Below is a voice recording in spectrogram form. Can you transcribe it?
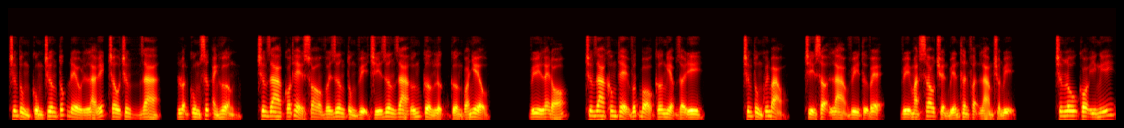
trương tùng cùng trương túc đều là ích châu trương gia, luận cùng sức ảnh hưởng, trương gia có thể so với dương tùng vị trí dương gia ứng cường lực cường quá nhiều. Vì lẽ đó, trương gia không thể vứt bỏ cơ nghiệp rời đi. Trương tùng khuyên bảo, chỉ sợ là vì tự vệ, vì mặt sau chuyển biến thân phận làm chuẩn bị. Trương lô có ý nghĩ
